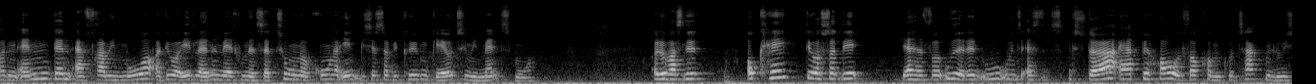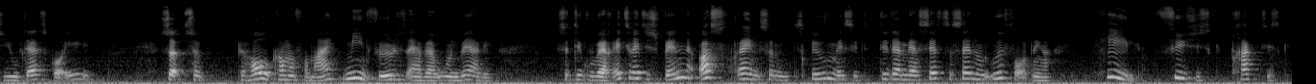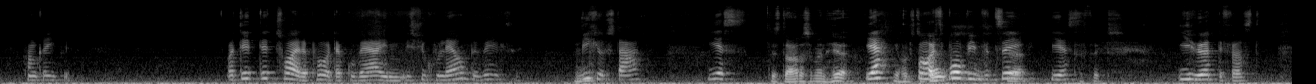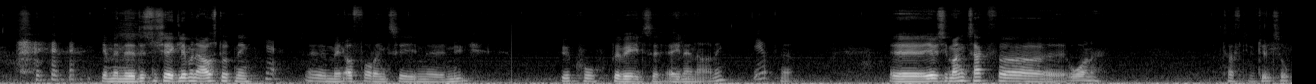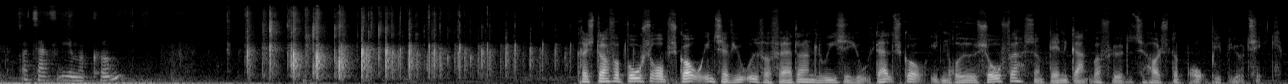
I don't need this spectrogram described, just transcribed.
Og den anden, den er fra min mor, og det var et eller andet med, at hun havde sat 200 kroner ind, hvis jeg så ville købe en gave til min mands mor. Og det var sådan lidt, okay, det var så det, jeg havde fået ud af den uge. Altså, større er behovet for at komme i kontakt med Louise Juhl Dalsgaard ikke. Så, så behovet kommer fra mig. Min følelse er at være uundværlig. Så det kunne være rigtig, rigtig spændende, også rent sådan skrivemæssigt, det der med at sætte sig selv nogle udfordringer, helt fysisk, praktisk, håndgribeligt. Og det, det tror jeg da på, at der kunne være en, hvis vi kunne lave en bevægelse. Mm. Vi kan jo starte. Yes. Det starter simpelthen her ja, i Holstebro. på Holstebro Bibliotek. Ja, yes. Perfekt. I hørte det først. Jamen, øh, det synes jeg er en glimrende afslutning ja. Øh, med en opfordring til en øh, ny økobevægelse af en eller anden art. Ikke? Jo. Ja. Jeg vil sige mange tak for ordene. Tak fordi du deltog. Og tak fordi jeg måtte komme. Christoffer Boserup Skov interviewede forfatteren Louise Jul Dalsgaard i Den Røde Sofa, som denne gang var flyttet til Holstebro Bibliotek.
